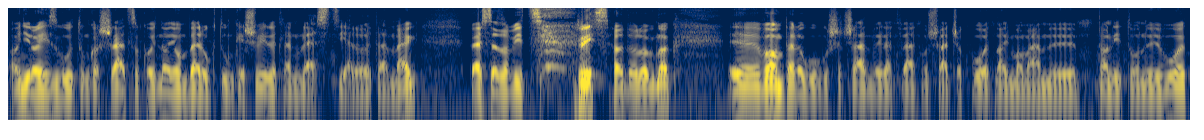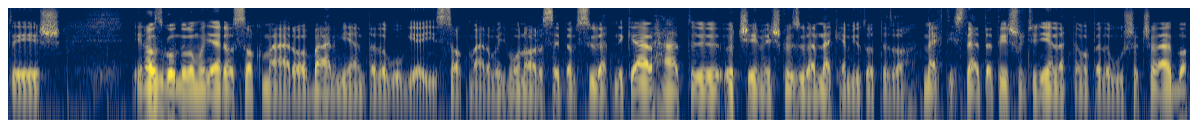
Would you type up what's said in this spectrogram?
annyira izgultunk a srácok, hogy nagyon berúgtunk, és véletlenül ezt jelöltem meg. Persze ez a vicc része a dolognak. Van pedagógus a csádban, illetve hát most már csak volt nagymamám, ő tanítónő volt, és én azt gondolom, hogy erre a szakmára, bármilyen pedagógiai szakmára vagy vonalra szerintem születni kell. Hát öcsém és közülem nekem jutott ez a megtiszteltetés, úgyhogy én lettem a pedagógus a családba.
